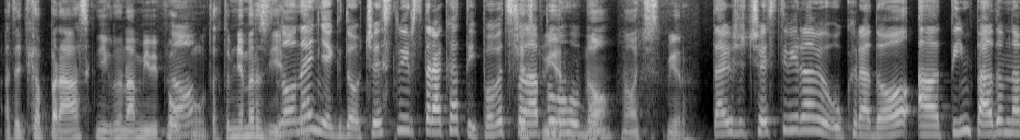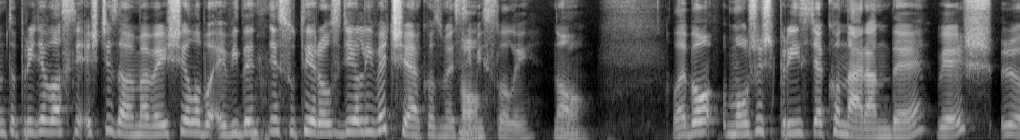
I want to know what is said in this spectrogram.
a teďka prásk někdo nám ji vyfouknul. Tak to mě mrzí. No jako. ne niekto, Čestmír Strakaty, povedz to na plnú hubu. no, no, Čestmír. Takže Čestmír nám ju ukradol a tým pádom nám to príde vlastne ešte zaujímavejšie, lebo evidentne sú tie rozdiely väčšie, ako sme si No. mysleli. No. No. Lebo môžeš prísť ako na rande, vieš, o, o,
